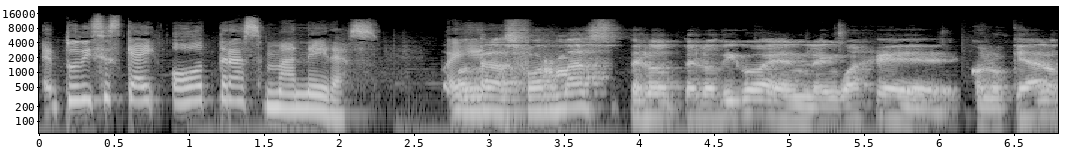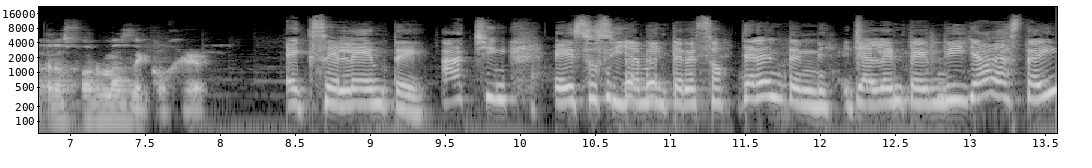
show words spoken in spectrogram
eh, tú dices que hay otras maneras. Eh, Otras formas, te lo, te lo digo en lenguaje coloquial, otras formas de coger. Excelente. Ah, ching, eso sí ya me interesó. Ya la entendí. Ya le entendí, ya hasta ahí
